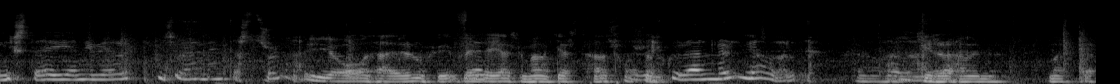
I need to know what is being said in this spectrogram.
yngsta eigin í veröldinni sem er myndast svona? Já, það eru nú fle- fleiri ég sem hafa gert það svo Það er sem einhver annur, já, var það. Kyrrahafinu margar.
